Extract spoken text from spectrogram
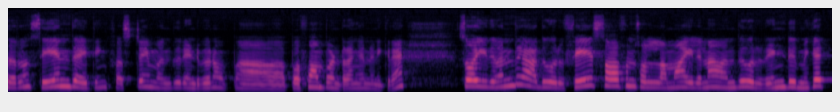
சாரும் சேர்ந்து ஐ திங்க் ஃபஸ்ட் டைம் வந்து ரெண்டு பேரும் பெர்ஃபார்ம் பண்ணுறாங்கன்னு நினைக்கிறேன். ஸோ இது வந்து அது ஒரு ஃபேஸ் ஆஃப்னு சொல்லலாமா? இல்லைனா வந்து ஒரு ரெண்டு மிகச்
